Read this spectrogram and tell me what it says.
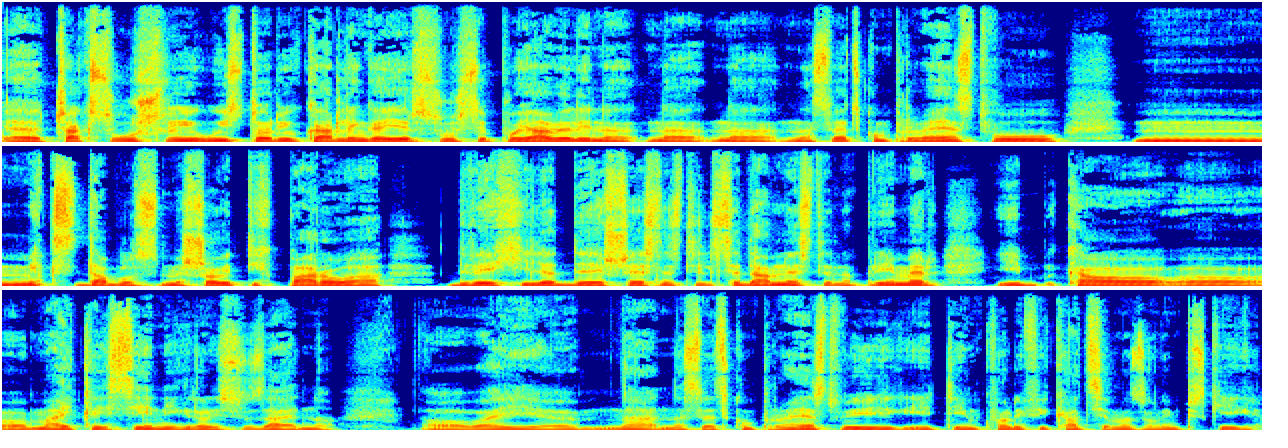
e, čak su ušli u istoriju karlinga jer su se pojavili na, na, na, na svetskom prvenstvu mix doubles mešovitih parova 2016 ili 17. na primer i kao uh, majka i sin igrali su zajedno ovaj, e, na, na svetskom prvenstvu i, i tim kvalifikacijama za olimpijske igre.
